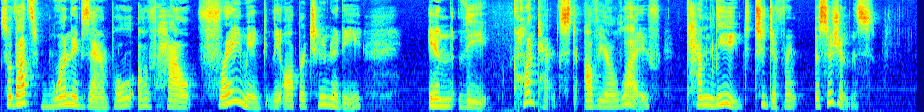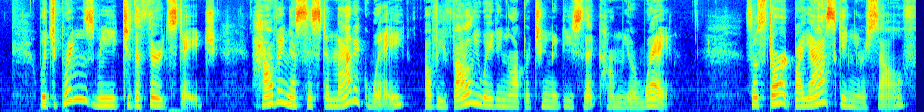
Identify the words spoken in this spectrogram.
So that's one example of how framing the opportunity in the context of your life can lead to different decisions. Which brings me to the third stage having a systematic way of evaluating opportunities that come your way. So start by asking yourself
